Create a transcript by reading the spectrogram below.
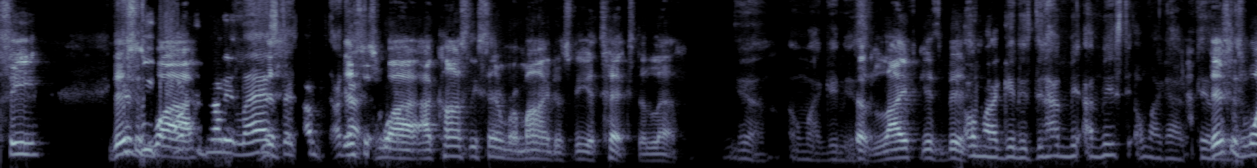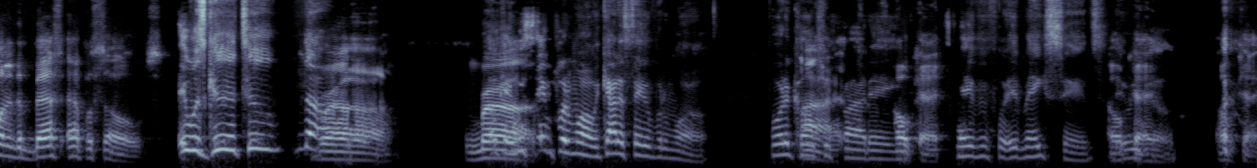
see? This is why about it last. this- I'm- I this is why I constantly send reminders via text to left. yeah. Oh my goodness. Life gets busy. Oh my goodness. Did I mi- I missed it? Oh my god. Here this we is one of the best episodes. it was good too. No. Bruh. Okay, we save it for tomorrow. We gotta save it for tomorrow. For the culture Alright. Friday. okay. Save it for it makes sense. Okay. Okay.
